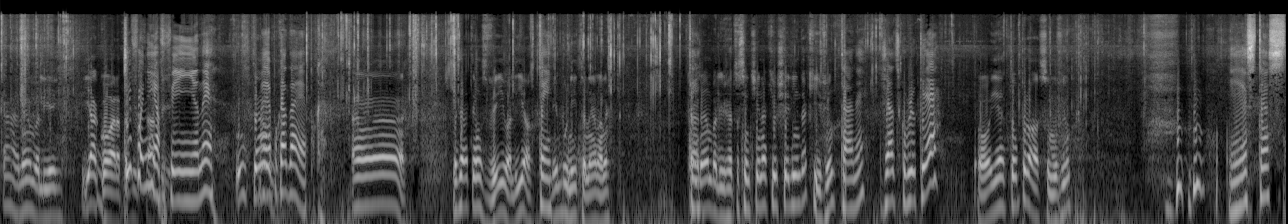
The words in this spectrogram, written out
Caramba, ali. E agora? Que folhinha feinha, né? Então. Na época da época. Ah, mas ela tem uns veios ali, ó. Tem. Bem bonito nela, né? Tem. Caramba, ali, já tô sentindo aqui o cheirinho daqui, viu? Tá, né? Já descobriu o que é? Olha, tô próximo, viu? Estas.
